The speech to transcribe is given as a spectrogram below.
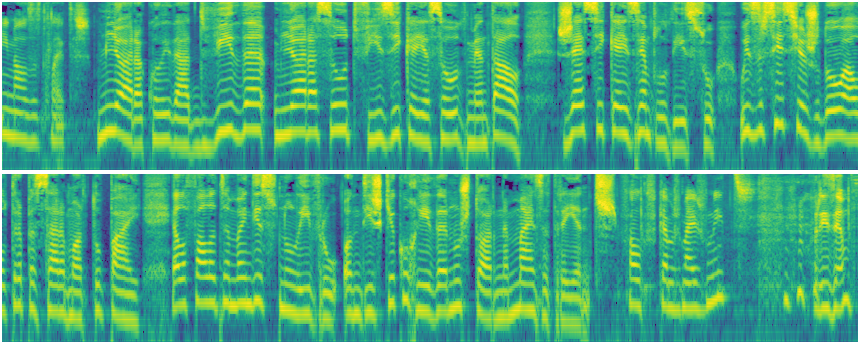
em nós atletas. Melhora a qualidade de vida, melhora a saúde física e a saúde mental. Jéssica é exemplo disso. O exercício ajudou a ultrapassar a morte do pai. Ela fala também disso no livro, onde diz que a corrida nos torna mais atraentes. Falo que ficamos mais bonitos. Por exemplo?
